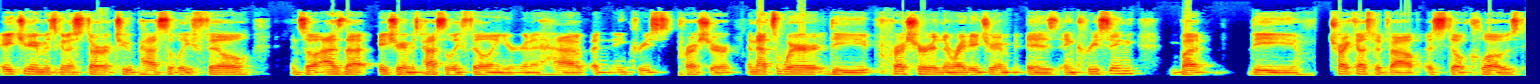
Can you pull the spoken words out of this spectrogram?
Atrium is going to start to passively fill and so as that atrium is passively filling, you're going to have an increased pressure. And that's where the pressure in the right atrium is increasing, but the tricuspid valve is still closed.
